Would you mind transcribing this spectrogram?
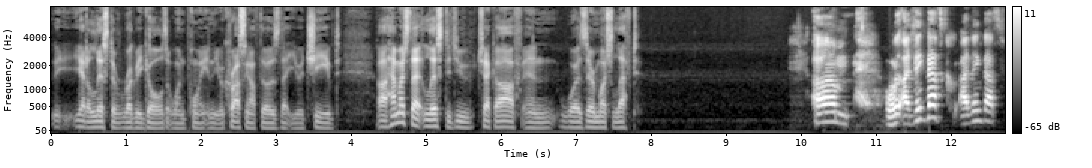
you had a list of rugby goals at one point, and you were crossing off those that you achieved. Uh, how much that list did you check off, and was there much left? Um, well, I think that's I think that's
